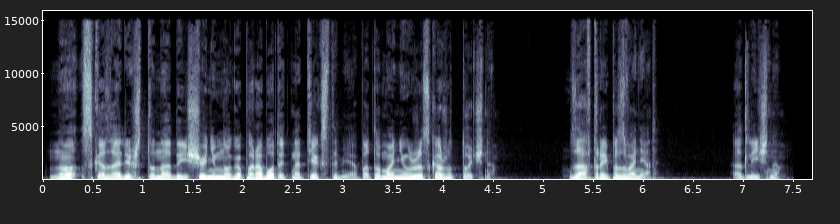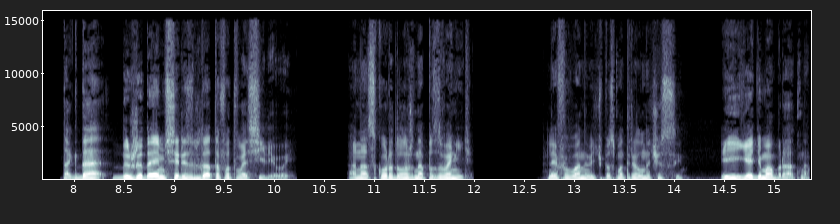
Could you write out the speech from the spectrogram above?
Но сказали, что надо еще немного поработать над текстами, а потом они уже скажут точно. Завтра и позвонят. Отлично. Тогда дожидаемся результатов от Васильевой. Она скоро должна позвонить. Лев Иванович посмотрел на часы. И едем обратно.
